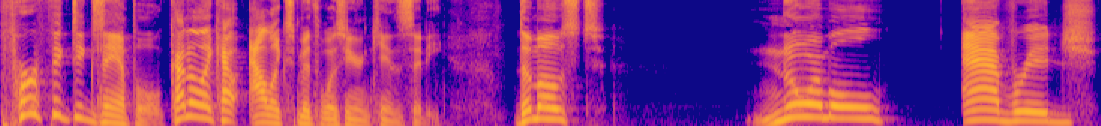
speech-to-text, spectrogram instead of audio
perfect example, kind of like how Alex Smith was here in Kansas City. The most normal, average,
